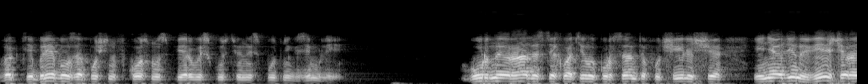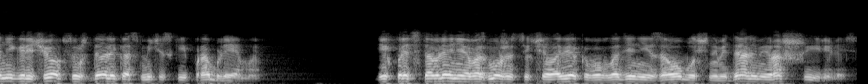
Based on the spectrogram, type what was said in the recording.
В октябре был запущен в космос первый искусственный спутник Земли. Бурная радость охватила курсантов училища, и не один вечер они горячо обсуждали космические проблемы. Их представления о возможностях человека во владении заоблачными далями расширились,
